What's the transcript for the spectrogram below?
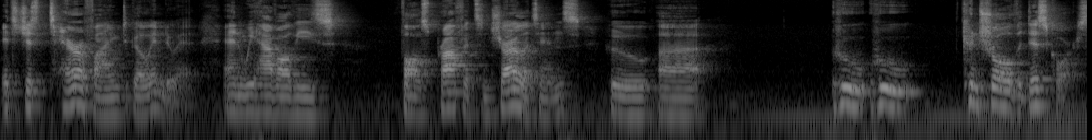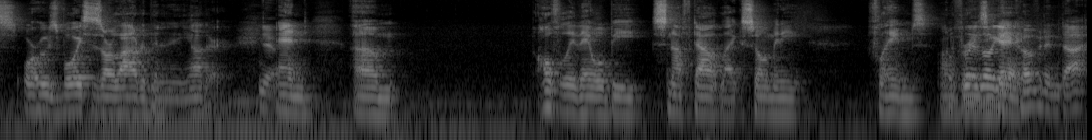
it's just terrifying to go into it and we have all these false prophets and charlatans who uh, who who control the discourse or whose voices are louder than any other Yeah. and um, hopefully they will be snuffed out like so many flames on Hopefully a they'll breezy day get COVID and die.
